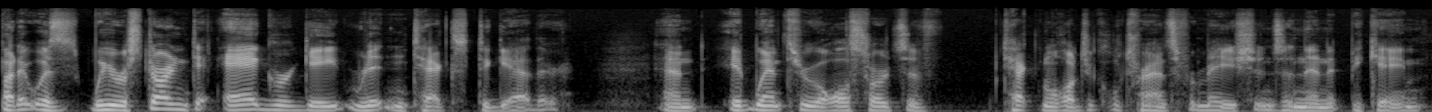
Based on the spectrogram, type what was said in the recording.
but it was we were starting to aggregate written text together, and it went through all sorts of technological transformations, and then it became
